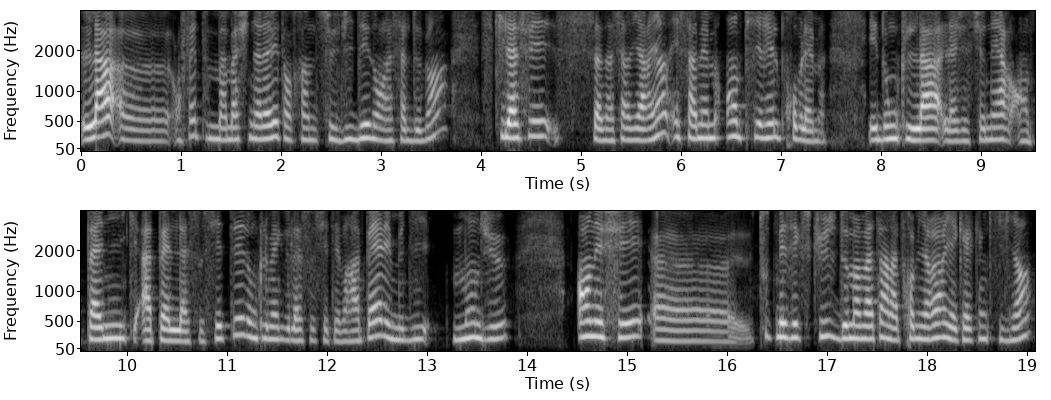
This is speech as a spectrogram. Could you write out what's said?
là, en fait, ma machine à laver est en train de se vider dans la salle de bain. Ce qu'il a fait, ça n'a servi à rien et ça a même empiré le problème. Et donc là, la gestionnaire en panique appelle la société. Donc le mec de la société me rappelle et me dit mon Dieu. En effet, toutes mes excuses. Demain matin à la première heure, il y a quelqu'un qui vient.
